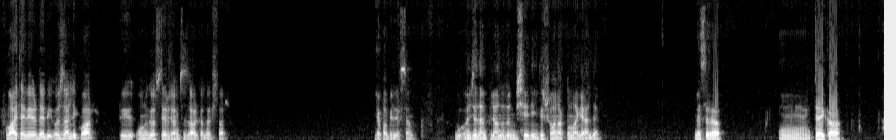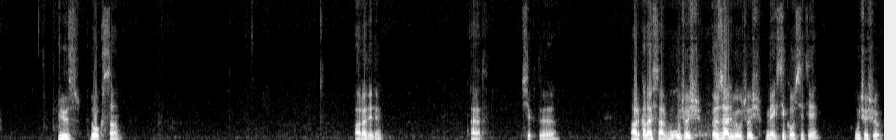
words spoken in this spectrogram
Flight Aware'de bir özellik var. Ee, onu göstereceğim size arkadaşlar. Yapabilirsem. Bu önceden planladığım bir şey değildi. Şu an aklıma geldi. Mesela hmm, TK 190 Para dedim. Evet. Çıktı. Arkadaşlar bu uçuş özel bir uçuş. Mexico City uçuşu.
